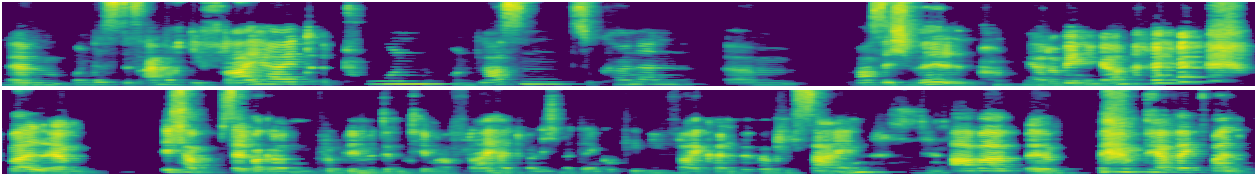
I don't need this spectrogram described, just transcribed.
Mhm. Ähm, und es ist einfach die Freiheit, tun und lassen zu können, ähm, was ich will, mehr oder weniger. Weil ähm, ich habe selber gerade ein Problem mit dem Thema Freiheit, weil ich mir denke, okay, wie frei können wir wirklich sein? Mhm. Aber äh, perfekt, weil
